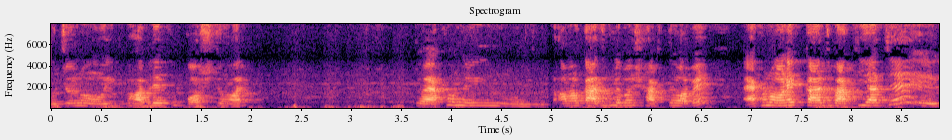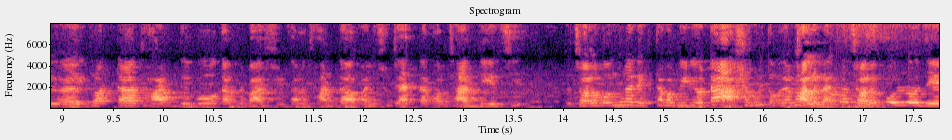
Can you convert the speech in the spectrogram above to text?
ওই জন্য ওই ভাবলে খুব কষ্ট হয়। তো এখন এই আমার কাজগুলো আমার সারতে হবে। এখনও অনেক কাজ বাকি আছে। এই ঘরটা ঝাড় দেবো তারপরে বাসি কারণ ঝাড় দেওয়া হয়নি শুধু একটা ঘর ঝাড় দিয়েছি। তো চলো বন্ধুরা দেখতে থাকো ভিডিওটা আশা করি তোমাদের ভালো লাগবে। চলো। করল যে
